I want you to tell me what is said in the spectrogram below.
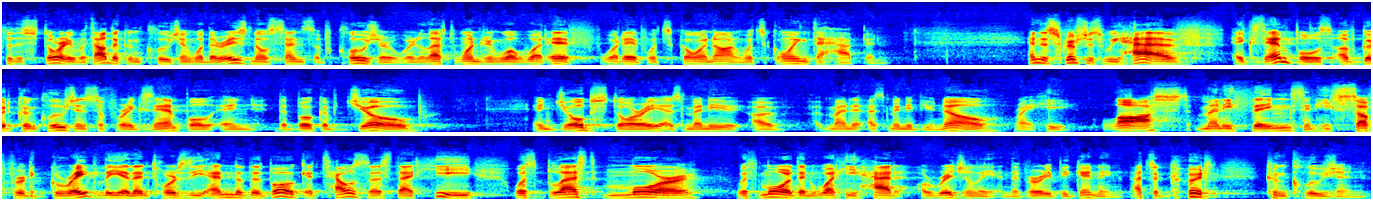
to the story. Without the conclusion, well, there is no sense of closure. We're left wondering, well, what if? What if? What's going on? What's going to happen? In the scriptures, we have examples of good conclusions. So, for example, in the book of Job, in Job's story, as many of, as many of you know, right, he lost many things and he suffered greatly. And then towards the end of the book, it tells us that he was blessed more with more than what he had originally in the very beginning. That's a good conclusion,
